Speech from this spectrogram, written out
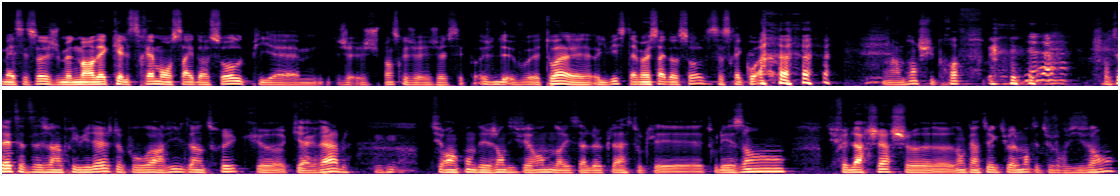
mais c'est ça, je me demandais quel serait mon side hustle, puis euh, je, je pense que je, je le sais pas. Je- toi, euh, Olivier, si tu avais un side hustle, ce serait quoi? En même temps, je suis prof. Peut-être c'est déjà un privilège de pouvoir vivre d'un truc euh, qui est agréable. Mhm. Tu rencontres des gens différents dans les salles de classe toutes les, tous les ans. Tu fais de la recherche, donc intellectuellement, tu es toujours vivant.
